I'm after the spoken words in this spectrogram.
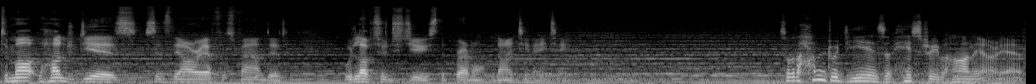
To mark the 100 years since the RAF was founded, we'd love to introduce the Bremont 1918. So with 100 years of history behind the RAF,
